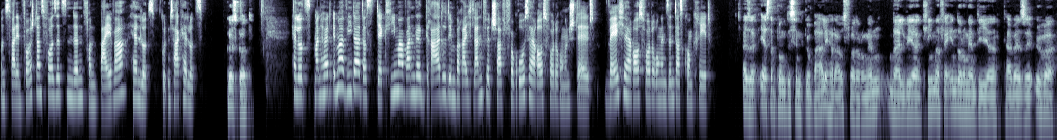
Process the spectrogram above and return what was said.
und zwar den Vorstandsvorsitzenden von BayWa, Herrn Lutz. Guten Tag, Herr Lutz. Grüß Gott. Herr Lutz, man hört immer wieder, dass der Klimawandel gerade den Bereich Landwirtschaft vor große Herausforderungen stellt. Welche Herausforderungen sind das konkret? Also erster Punkt, das sind globale Herausforderungen, weil wir Klimaveränderungen, die ja teilweise über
